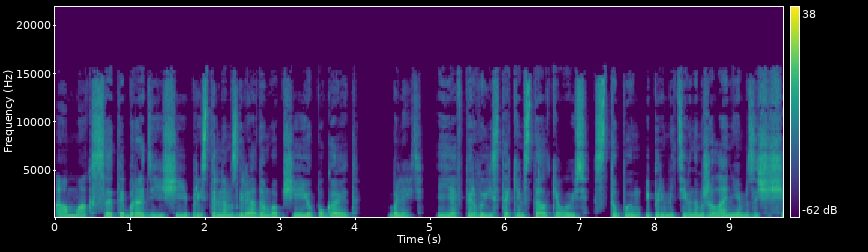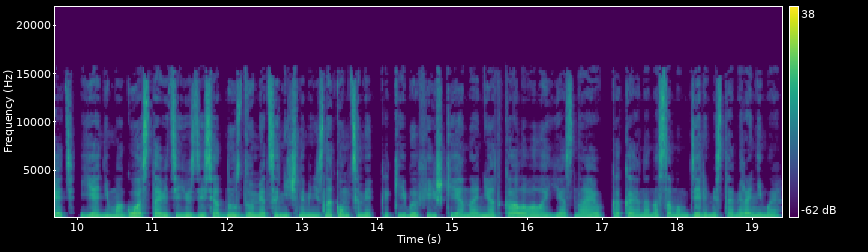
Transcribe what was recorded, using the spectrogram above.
А Макс с этой бородищей и пристальным взглядом вообще ее пугает. Блять, я впервые с таким сталкиваюсь, с тупым и примитивным желанием защищать. Я не могу оставить ее здесь одну с двумя циничными незнакомцами. Какие бы фишки она ни откалывала, я знаю, какая она на самом деле местами ранимая.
